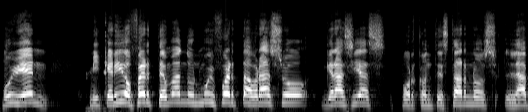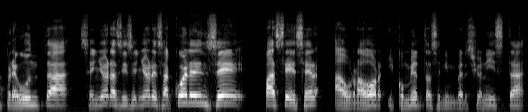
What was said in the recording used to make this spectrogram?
Muy bien. Mi querido Fer, te mando un muy fuerte abrazo. Gracias por contestarnos la pregunta. Señoras y señores, acuérdense, pase de ser ahorrador y conviertas en inversionista.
